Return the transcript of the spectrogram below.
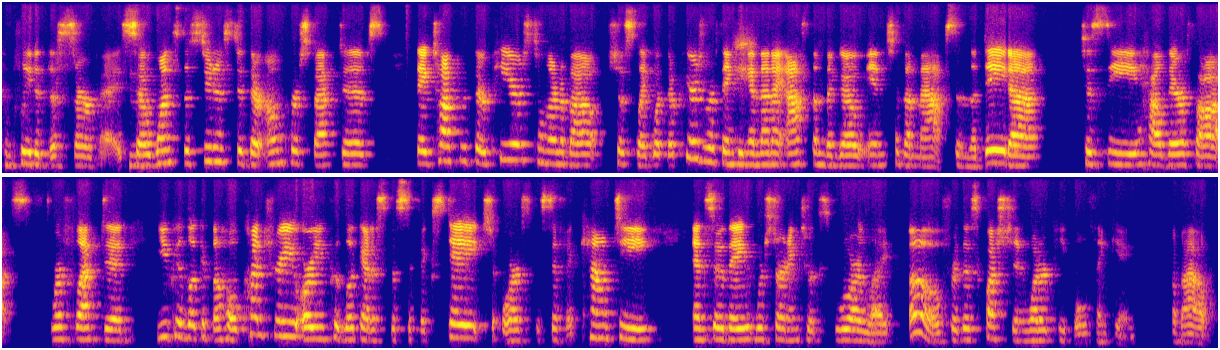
completed this survey. So once the students did their own perspectives, they talked with their peers to learn about just like what their peers were thinking. And then I asked them to go into the maps and the data to see how their thoughts reflected. You could look at the whole country, or you could look at a specific state or a specific county. And so they were starting to explore like, oh, for this question, what are people thinking about?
